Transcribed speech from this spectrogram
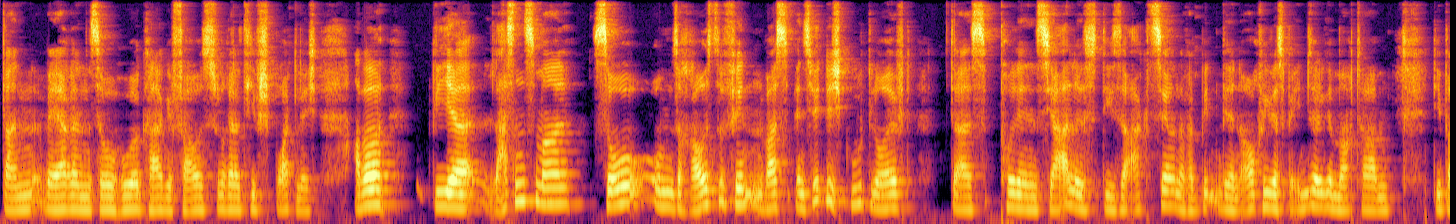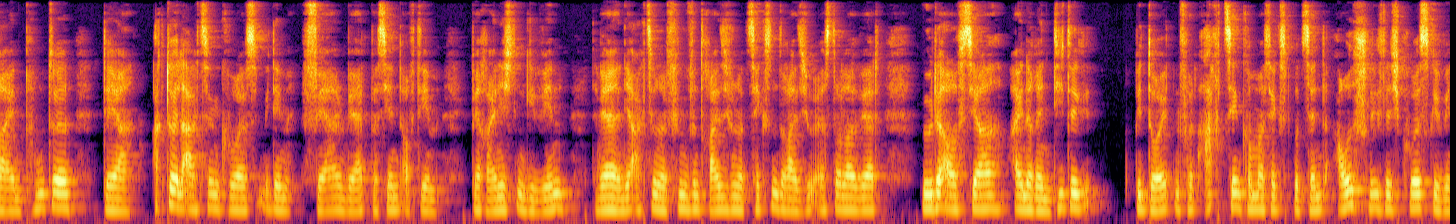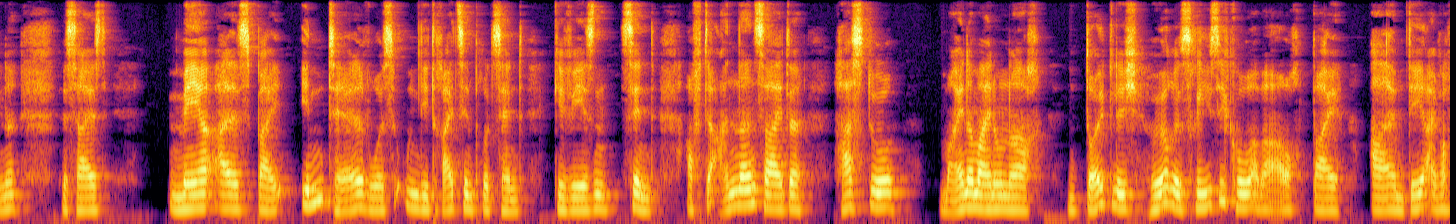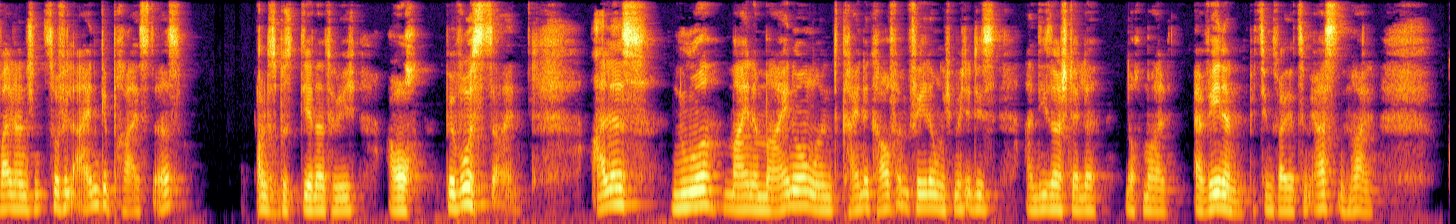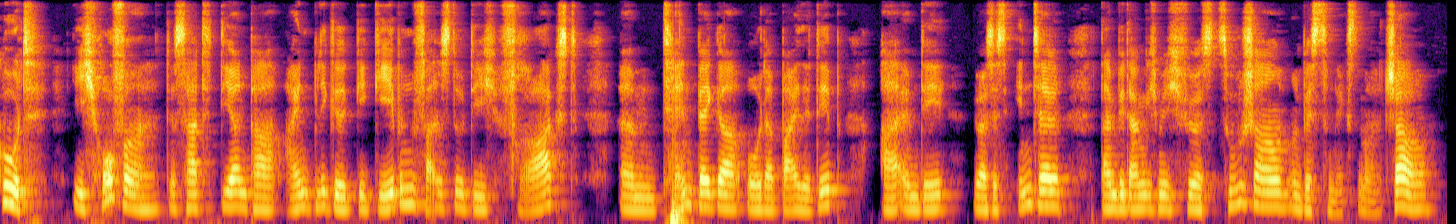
dann wären so hohe KGVs schon relativ sportlich. Aber wir lassen es mal so, um herauszufinden, was, wenn es wirklich gut läuft, das Potenzial ist dieser Aktie. Und da verbinden wir dann auch, wie wir es bei Intel gemacht haben, die beiden Punkte. Der aktuelle Aktienkurs mit dem fairen Wert basierend auf dem bereinigten Gewinn. Da wäre dann die Aktie 135, 136 US-Dollar wert, würde aufs Jahr eine Rendite bedeuten von 18,6 Prozent ausschließlich Kursgewinne. Das heißt, mehr als bei Intel, wo es um die 13 Prozent gewesen sind. Auf der anderen Seite hast du meiner Meinung nach ein deutlich höheres Risiko, aber auch bei AMD, einfach weil dann schon so viel eingepreist ist. Und das muss dir natürlich auch bewusst sein. Alles nur meine Meinung und keine Kaufempfehlung. Ich möchte dies an dieser Stelle nochmal erwähnen, beziehungsweise zum ersten Mal. Gut, ich hoffe, das hat dir ein paar Einblicke gegeben, falls du dich fragst, ähm, Tenbagger oder By the Dip, AMD versus Intel. Dann bedanke ich mich fürs Zuschauen und bis zum nächsten Mal. Ciao.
